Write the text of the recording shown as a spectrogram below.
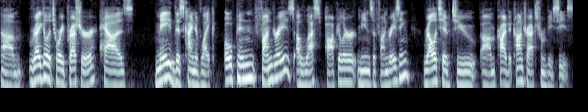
um, regulatory pressure has made this kind of like open fundraise a less popular means of fundraising relative to um, private contracts from VCs.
